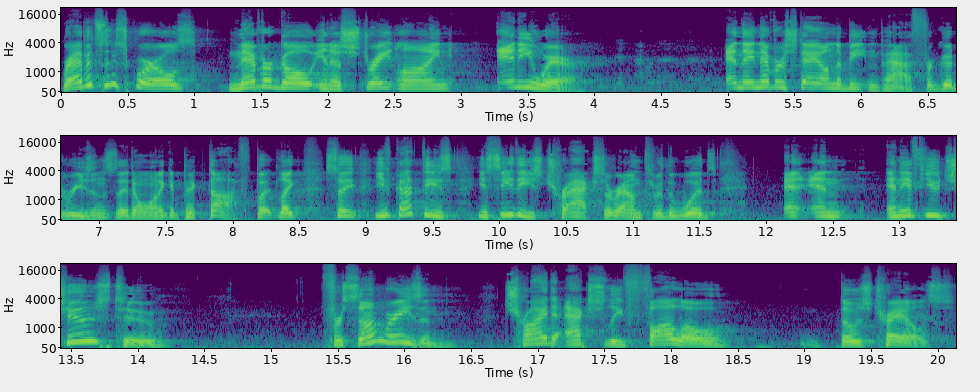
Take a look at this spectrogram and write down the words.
Rabbits and squirrels never go in a straight line anywhere and they never stay on the beaten path for good reasons. They don't want to get picked off. But like, so you've got these, you see these tracks around through the woods, and and, and if you choose to, for some reason, try to actually follow those trails,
